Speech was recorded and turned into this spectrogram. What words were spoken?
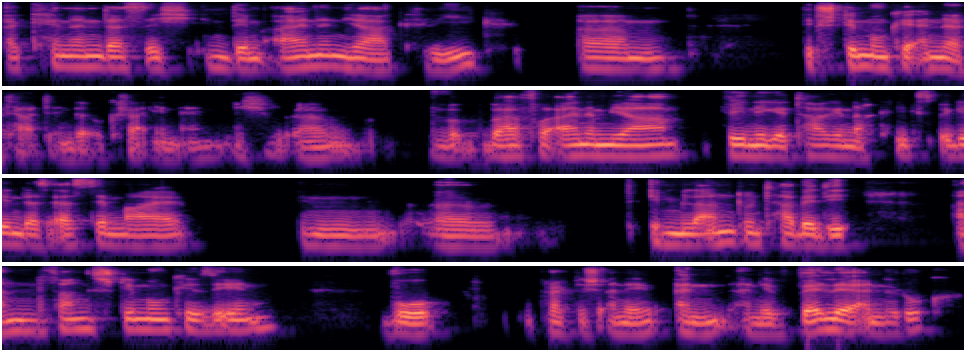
erkennen, dass sich in dem einen Jahr Krieg ähm, die Stimmung geändert hat in der Ukraine. Ich äh, war vor einem Jahr, wenige Tage nach Kriegsbeginn, das erste Mal im, äh, im Land und habe die Anfangsstimmung gesehen, wo praktisch eine, ein, eine Welle, ein Ruck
